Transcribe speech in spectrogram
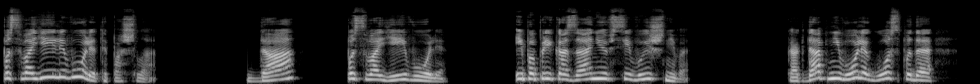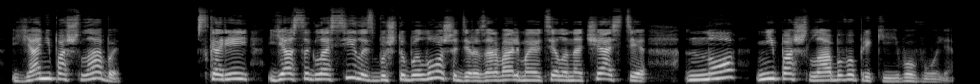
По своей ли воле ты пошла? Да, по своей воле. И по приказанию Всевышнего. Когда б не воля Господа, я не пошла бы, Скорей, я согласилась бы, чтобы лошади разорвали мое тело на части, но не пошла бы вопреки его воле.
